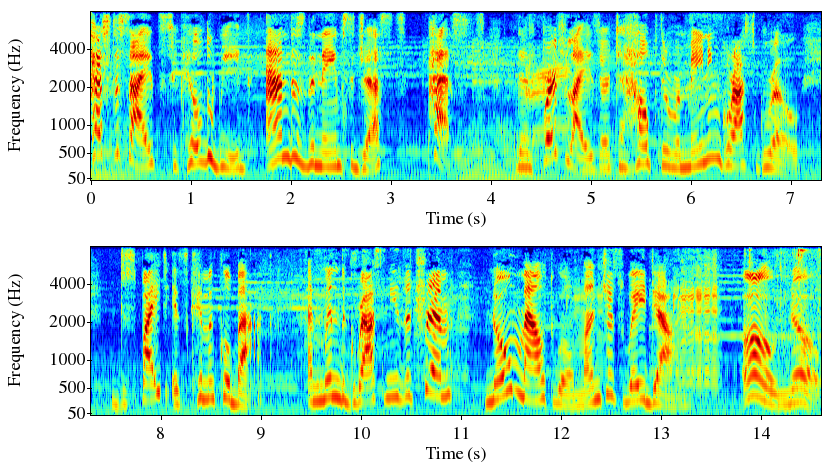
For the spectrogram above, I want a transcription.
Pesticides to kill the weeds, and as the name suggests, pests. Then fertilizer to help the remaining grass grow, despite its chemical bath. And when the grass needs a trim, no mouth will munch its way down. Oh no.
